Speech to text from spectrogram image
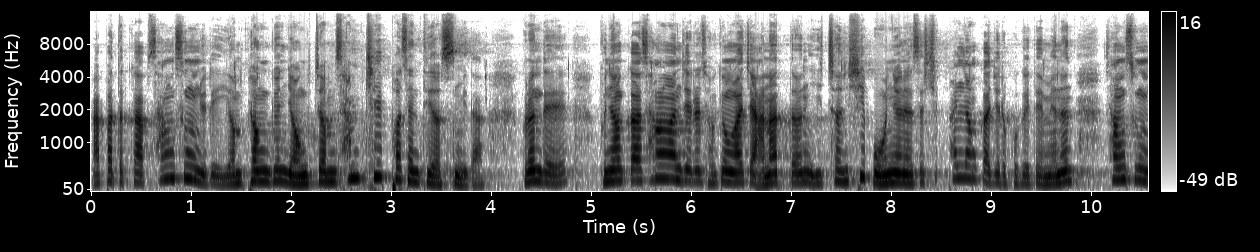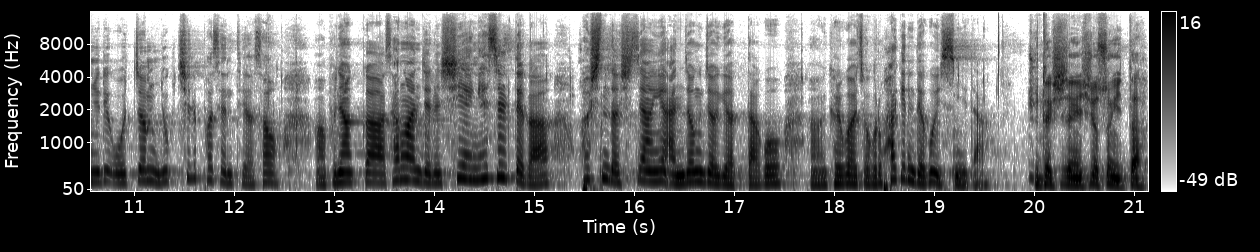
아파트값 상승률이 연평균 0.37%였습니다. 그런데 분양가 상한제를 적용하지 않았던 2015년에서 18년까지를 보게 되면은 상승률이 5.67%여서 어, 분양가 상한제를 시행했을 때가 훨씬 더 시장이 안정적이었다고 어, 결과적으로 확인되고 있습니다. 주택 시장의 실효성이 있다.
